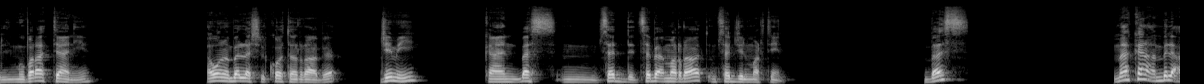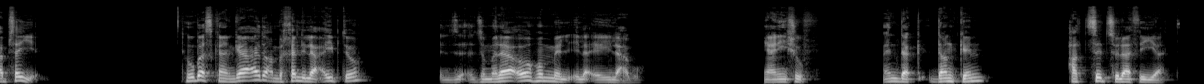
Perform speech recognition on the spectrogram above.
بالمباراة الثانية أول ما بلش الكوتا الرابع جيمي كان بس مسدد سبع مرات ومسجل مرتين. بس ما كان عم بيلعب سيء. هو بس كان قاعد وعم بخلي لعيبته زملائه هم اللي يلعبوا. يعني شوف عندك دانكن حط ست ثلاثيات.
